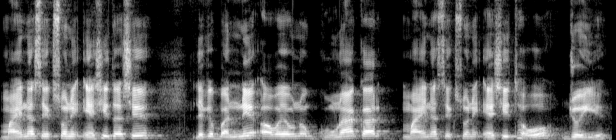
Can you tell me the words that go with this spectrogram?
માઇનસ એકસો ને એંશી થશે. એટલે કે બંને અવયવનો ગુણાકાર માઇનસ એકસો ને એંશી થવો જોઈએ.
